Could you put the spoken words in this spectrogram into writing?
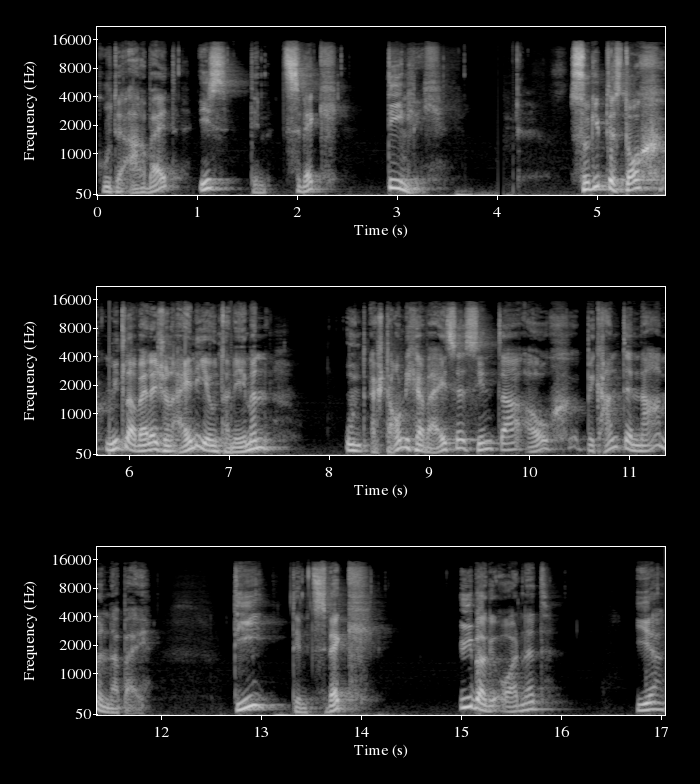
gute Arbeit ist dem Zweck dienlich. So gibt es doch mittlerweile schon einige Unternehmen und erstaunlicherweise sind da auch bekannte Namen dabei, die dem Zweck übergeordnet ihr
